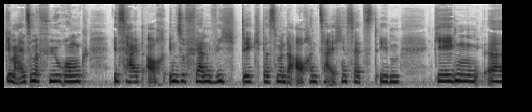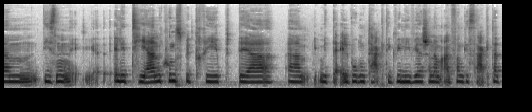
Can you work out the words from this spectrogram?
gemeinsame Führung ist halt auch insofern wichtig, dass man da auch ein Zeichen setzt, eben gegen ähm, diesen elitären Kunstbetrieb, der ähm, mit der Ellbogentaktik, wie Livia schon am Anfang gesagt hat,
